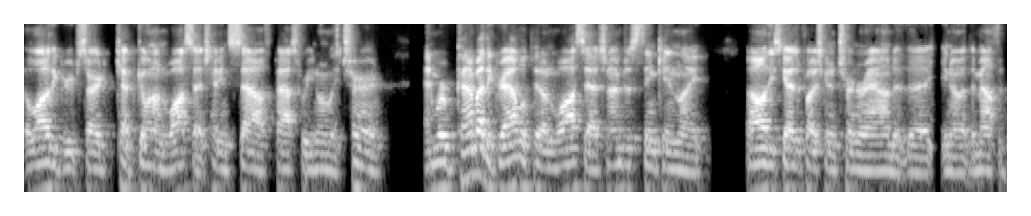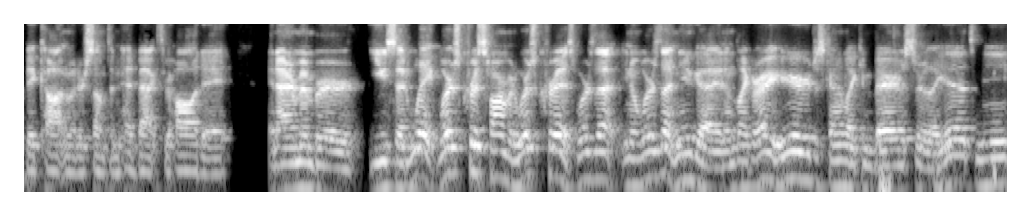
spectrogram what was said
a lot of the group started kept going on Wasatch, heading south past where you normally turn, and we're kind of by the gravel pit on Wasatch, and I'm just thinking like, oh, these guys are probably just gonna turn around at the you know at the mouth of Big Cottonwood or something, head back through Holladay. And I remember you said, "Wait, where's Chris Harmon? Where's Chris? Where's that? You know, where's that new guy?" And I'm like, "Right here," just kind of like embarrassed or like, "Yeah, it's me."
